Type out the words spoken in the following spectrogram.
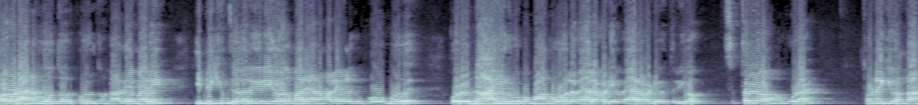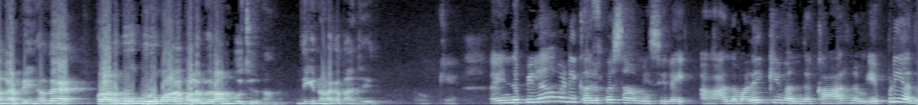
அவரோட அனுபவத்தை அவர் பகிர்ந்துட்டார். அதே மாதிரி இன்னைக்கும் சதுரகிரியோ இது மாதிரியான மலைகளுக்கு போகும்போது ஒரு நாய் ரூபமாகவோ இல்லை வேற வடி வேற வடிவத்திலேயோ சித்தர்கள் அவங்க கூட துணைக்கு வந்தாங்க அப்படிங்கிறத ஒரு அனுபவபூர்வமாக பல பேரும் அனுபவிச்சிருக்காங்க. இன்னைக்கு நடக்கத்தான் செய்யுது. ஓகே. இந்த பிலாவடி கருப்பசாமி சிலை அந்த மலைக்கு வந்த காரணம் எப்படி அது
